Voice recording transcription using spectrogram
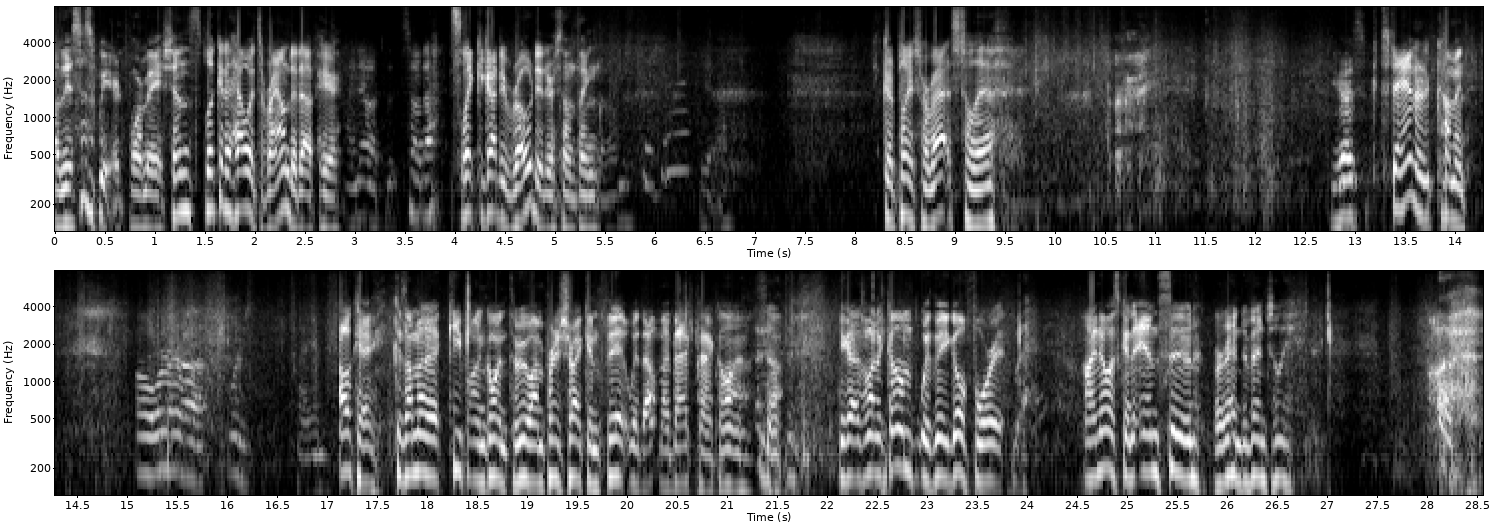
Oh, this is weird formations. Look at how it's rounded up here. I know. It's, so that. It's like it got eroded or something. Yeah. Good place for rats to live. You guys stand or coming? Oh, we're uh, we're just hanging. Okay, because I'm gonna keep on going through. I'm pretty sure I can fit without my backpack on. So, you guys want to come with me? Go for it. But I know it's gonna end soon or end eventually. Yeah.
